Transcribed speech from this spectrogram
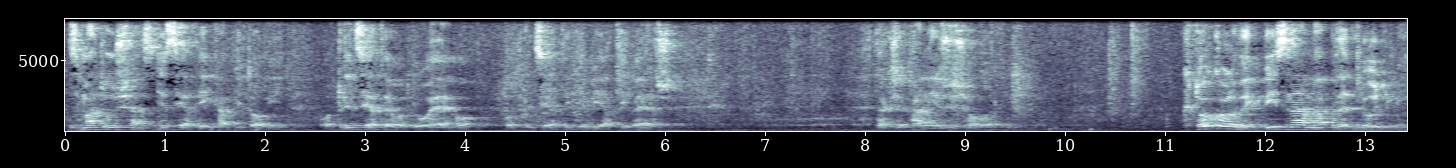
z Matúša z 10. kapitoly od 32 po 39. verš. Takže pán Ježiš hovorí, ktokoľvek vyznáma pred ľuďmi,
